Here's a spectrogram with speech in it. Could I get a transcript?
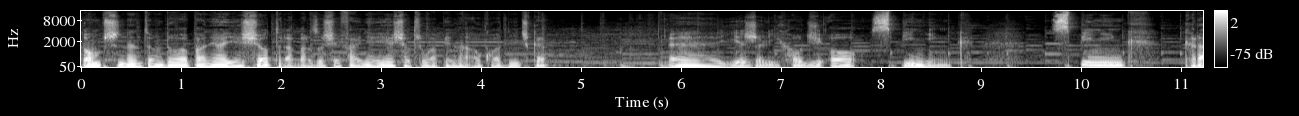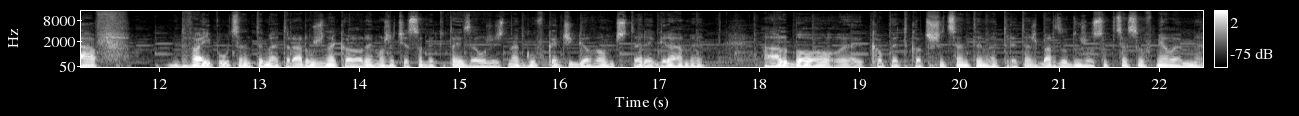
tą przynętę do łapania jesiotra. Bardzo się fajnie jesiotr łapie na okładniczkę. E, Jeżeli chodzi o spinning, spinning kraw 2,5 cm, różne kolory. Możecie sobie tutaj założyć na główkę jigową 4 gramy albo e, kopytko 3 cm. Też bardzo dużo sukcesów miałem e,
